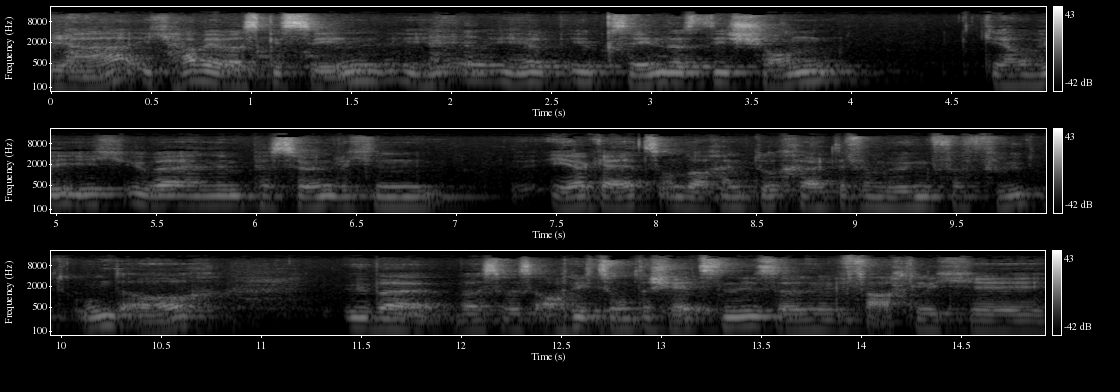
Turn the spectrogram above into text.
Ja, ich habe was gesehen. Ich, ich habe hab gesehen, dass die schon, glaube ich, über einen persönlichen Ehrgeiz und auch ein Durchhaltevermögen verfügt und auch über was, was auch nicht zu unterschätzen ist, eine fachliche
